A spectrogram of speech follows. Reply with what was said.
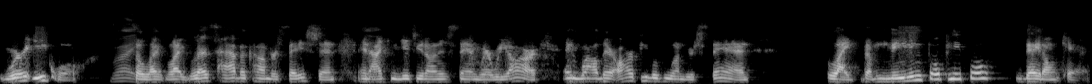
we're equal right. so like like let's have a conversation and I can get you to understand where we are. And while there are people who understand, like the meaningful people, they don't care.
